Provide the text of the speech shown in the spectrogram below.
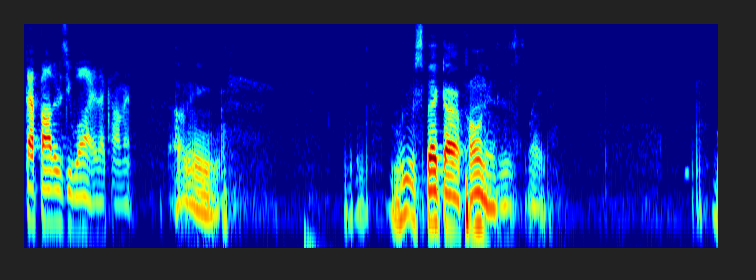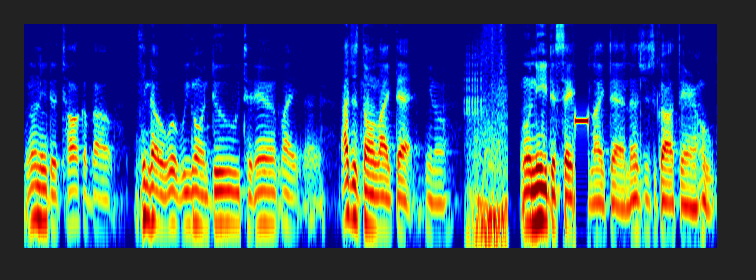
That bothers you? Why that comment? I mean, we respect our opponents. It's like we don't need to talk about you know what we gonna do to them. Like I just don't like that. You know, we don't need to say like that. Let's just go out there and hoop.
